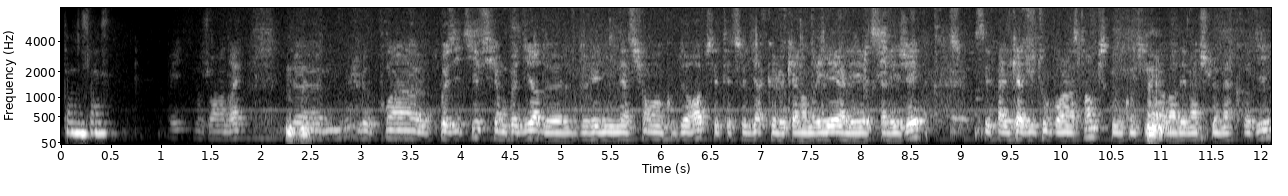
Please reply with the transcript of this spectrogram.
Stanislas. Oui, bonjour André. Le, point positif, si on peut dire, de, de l'élimination en Coupe d'Europe, c'était de se dire que le calendrier allait s'alléger. Ce n'est pas le cas du tout pour l'instant, puisque vous continuez à avoir des matchs le mercredi.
